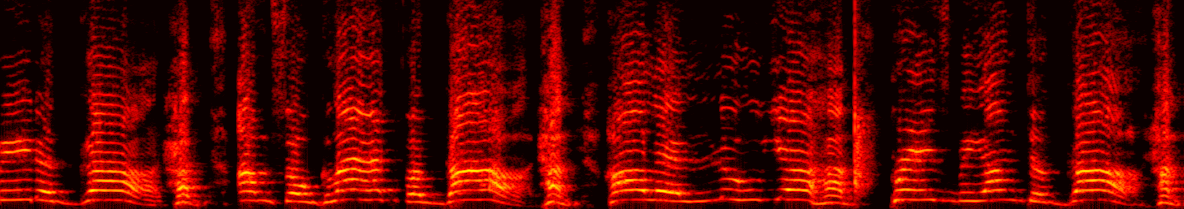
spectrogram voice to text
be to God. I'm so glad for God. Hallelujah. Praise be unto God.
